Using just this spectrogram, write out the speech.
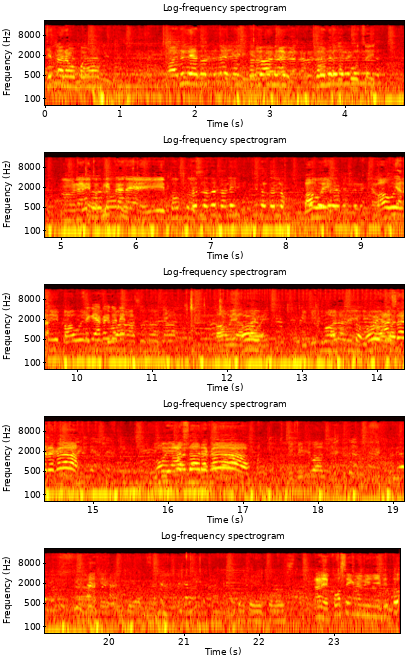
Nakita naman pangalan. Eh. Ah, dali, ito, dali, guys. Tuluan nila. Dali, dali, dali. Oh, na, ipakita na yan. I-focus. Dalo, dalo, dali. Dito, dalo. Bawi. Bawi ni, bawi. Sige, ako iba na. Bawi, ah, bawi. Ibituan na dito. Hoy, asa na ka! Hoy, asa na ka! Ibituan. Ano, posing namin niya dito?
